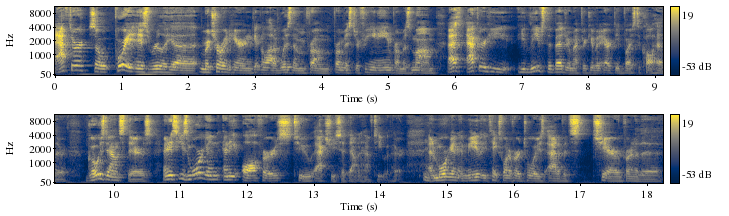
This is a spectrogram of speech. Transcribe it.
after so Corey is really uh, maturing here and getting a lot of wisdom from from Mr. Feeney and from his mom. As, after he he leaves the bedroom after giving Eric the advice to call Heather, goes downstairs and he sees Morgan and he offers to actually sit down and have tea with her. And Morgan immediately takes one of her toys out of its chair in front of the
